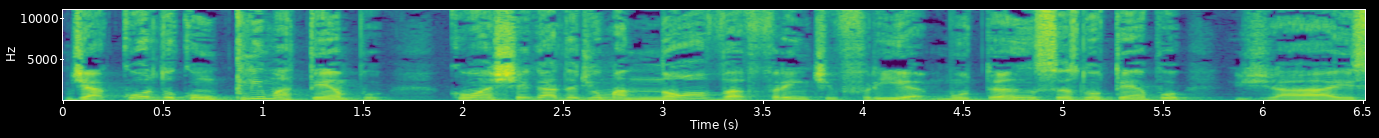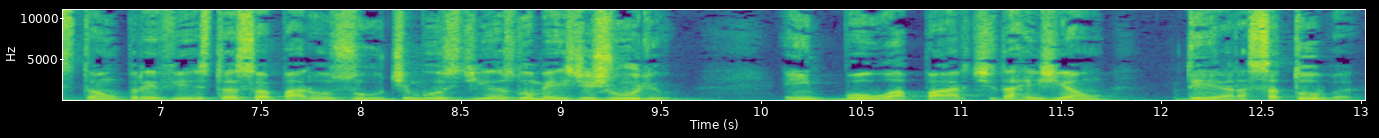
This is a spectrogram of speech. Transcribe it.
de acordo com o clima-tempo, com a chegada de uma nova frente fria, mudanças no tempo já estão previstas para os últimos dias do mês de julho, em boa parte da região de Araçatuba.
